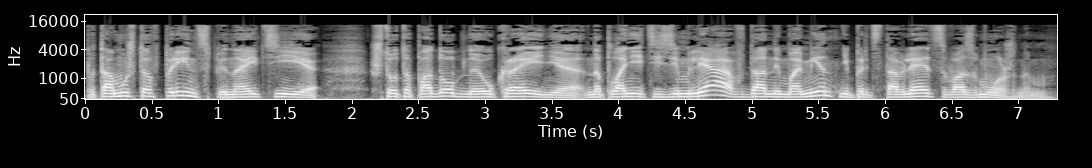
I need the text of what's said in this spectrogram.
Потому что, в принципе, найти что-то подобное Украине на планете Земля в данный момент не представляется возможным.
